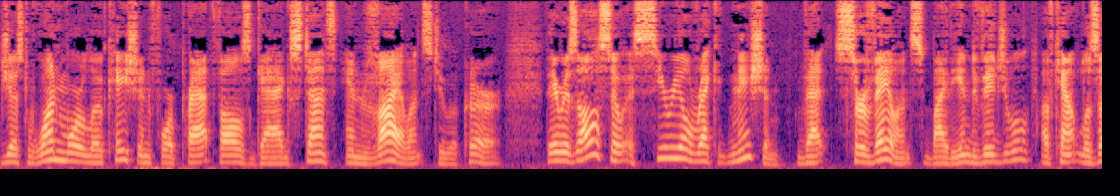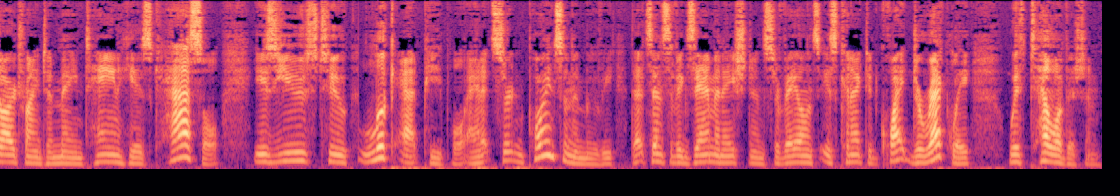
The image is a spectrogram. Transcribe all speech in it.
just one more location for pratfalls, gag stunts, and violence to occur. There is also a serial recognition that surveillance by the individual of Count Lazar trying to maintain his castle is used to look at people. And at certain points in the movie, that sense of examination and surveillance is connected quite directly with television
